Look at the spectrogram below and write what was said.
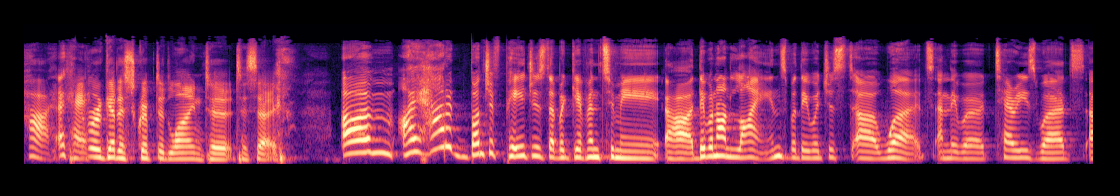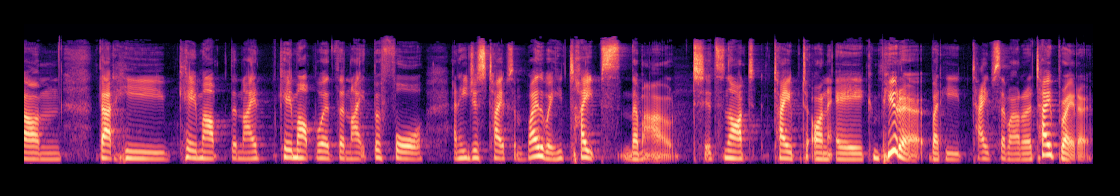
Ha, okay. Or get a scripted line to, to say? Um, I had a bunch of pages that were given to me. Uh, they were not lines, but they were just uh, words, and they were Terry's words um, that he came up the night came up with the night before, and he just types them. By the way, he types them out. It's not typed on a computer, but he types them out on a typewriter.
